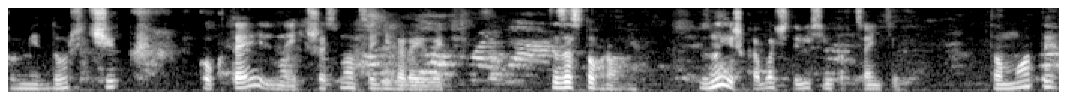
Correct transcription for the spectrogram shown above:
Помідорчик коктейльний 16 гривень. Це за 100 грамів. Знижка, бачите, 8%. Томати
